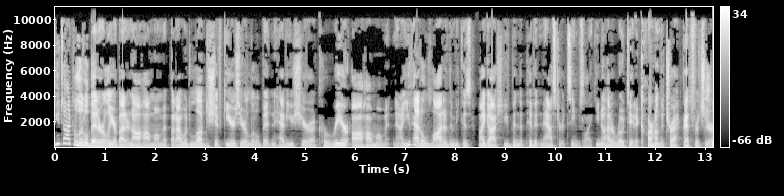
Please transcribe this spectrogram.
you talked a little bit earlier about an aha moment, but I would love to shift gears here a little bit and have you share a career aha moment. Now, you've had a lot of them because, my gosh, you've been the pivot master, it seems like. You know how to rotate a car on the track, that's for sure.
